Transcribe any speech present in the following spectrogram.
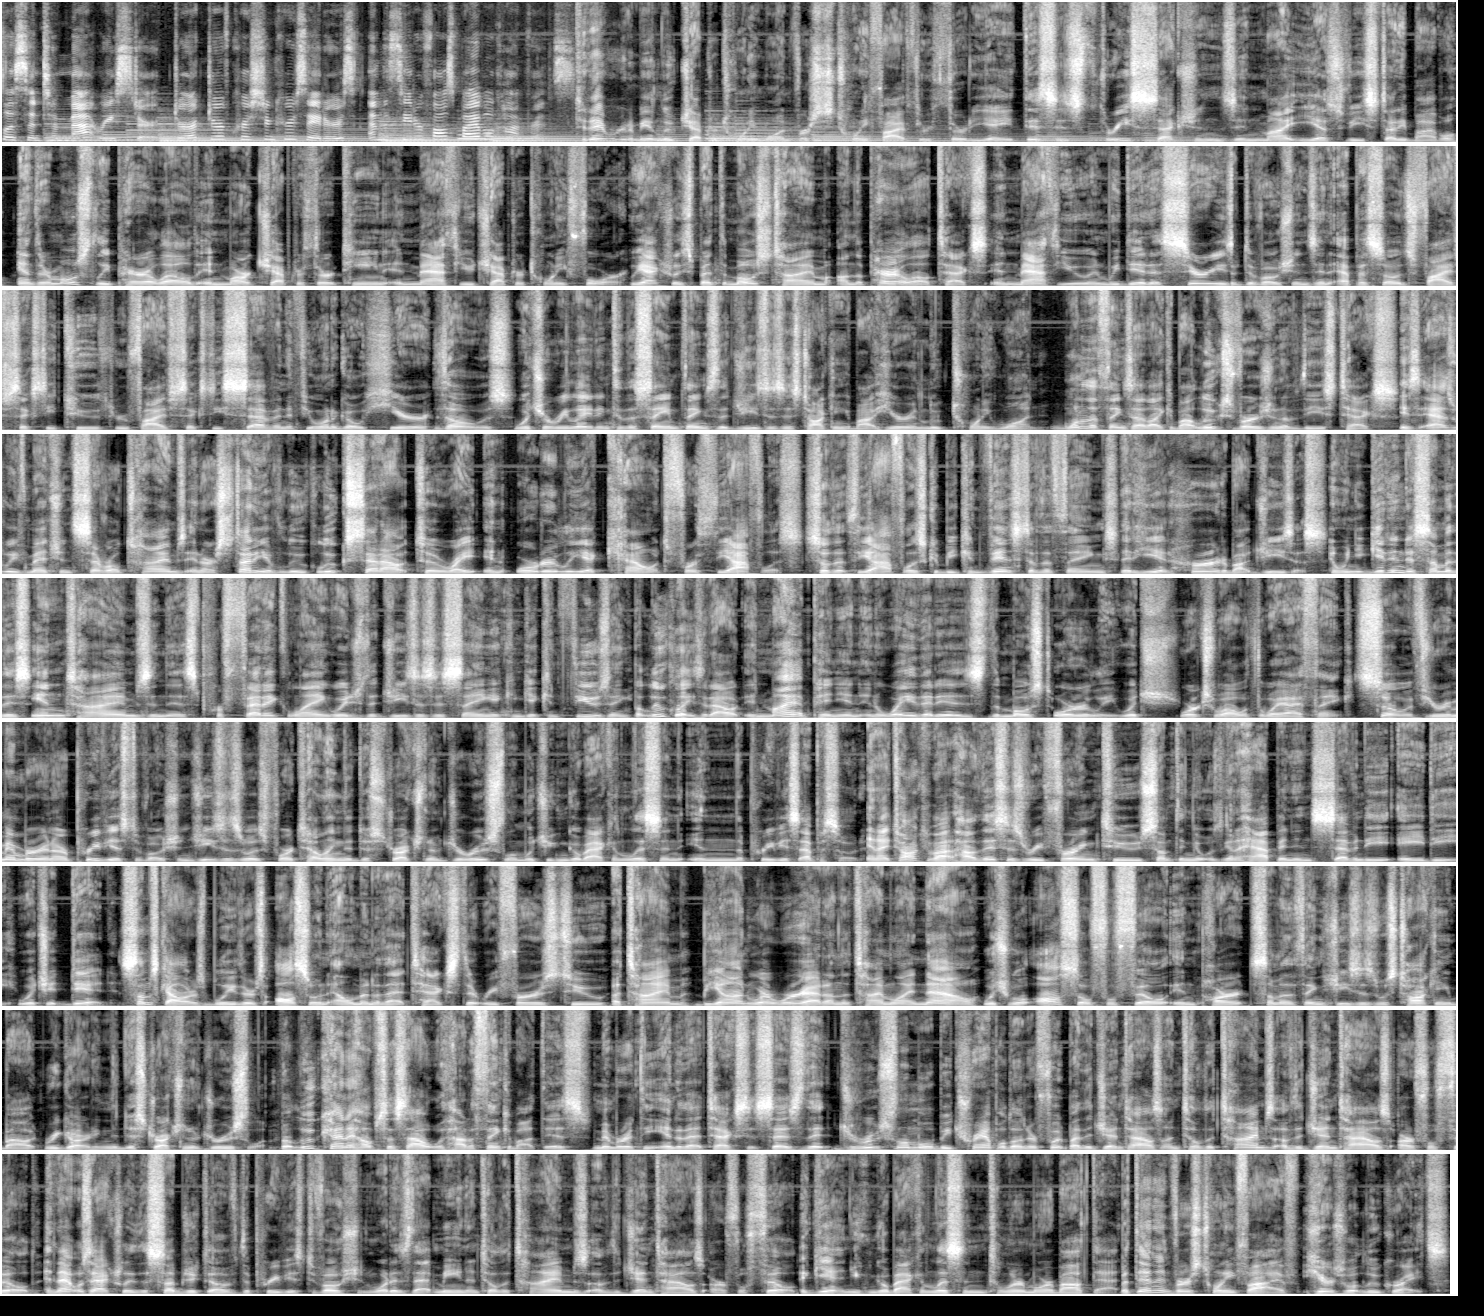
listen to Matt Reisetter, Director of Christian Crusaders and the Cedar Falls Bible Conference. Today we're going to be in Luke chapter 21, verses 25 through 38. This is three sections in my ESV study Bible, and they're mostly paralleled in Mark chapter 13 and Matthew chapter 24. We actually spent the most time on the parallel text in Matthew, and we did a series of devotions in episodes 562 through 567 if you want to go hear those, which are relating to the same things that Jesus is talking about here in Luke 21 one of the things I like about Luke's version of these texts is, as we've mentioned several times in our study of Luke, Luke set out to write an orderly account for Theophilus so that Theophilus could be convinced of the things that he had heard about Jesus. And when you get into some of this end times and this prophetic language that Jesus is saying, it can get confusing. But Luke lays it out, in my opinion, in a way that is the most orderly, which works well with the way I think. So if you remember in our previous devotion, Jesus was foretelling the destruction of Jerusalem, which you can go back and listen in the previous episode. And I talked about how this is referring to something that was going to happen in 70 AD, which it did. Some scholars believe there's also an element of that text that refers to a time beyond where we're at on the timeline now, which will also fulfill in part some of the things Jesus was talking about regarding the destruction of Jerusalem. But Luke kind of helps us out with how to think about this. Remember at the end of that text, it says that Jerusalem will be trampled underfoot by the Gentiles until the times of the Gentiles are fulfilled. And that was actually the subject of the previous previous devotion. What does that mean until the times of the Gentiles are fulfilled? Again, you can go back and listen to learn more about that. But then in verse 25, here's what Luke writes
